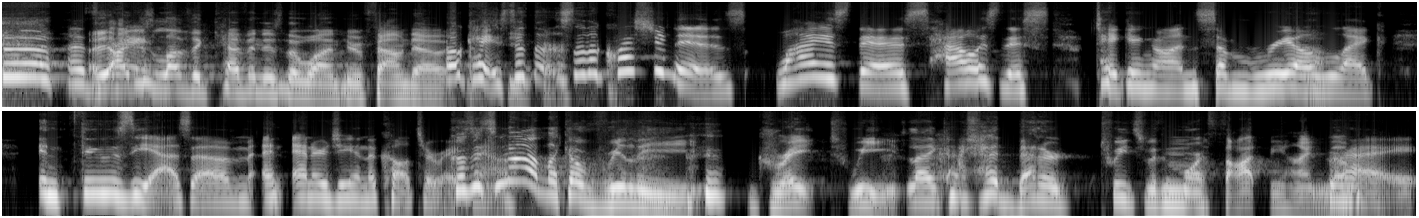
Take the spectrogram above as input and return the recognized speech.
I, I just love that Kevin is the one who found out. okay, so the, Kerr. so the question is, why is this? How is this taking on some real Yeah. like enthusiasm and energy in the culture right because it's not like a really great tweet. Like I've had better tweets with more thought behind them. right.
